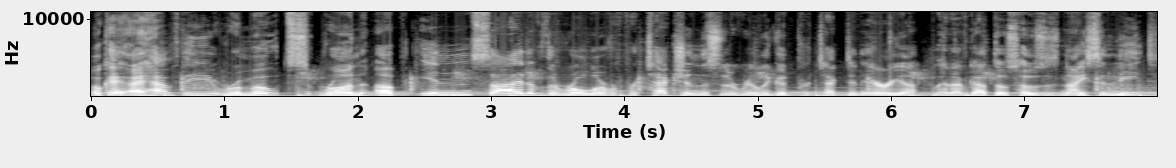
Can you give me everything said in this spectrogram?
Okay, I have the remotes run up inside of the rollover protection. This is a really good protected area, and I've got those hoses nice and neat.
